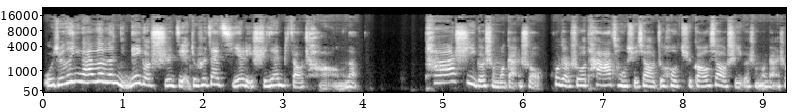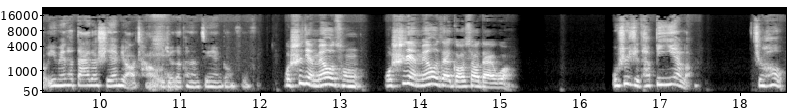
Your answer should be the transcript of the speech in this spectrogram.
我觉得应该问问你那个师姐，就是在企业里时间比较长的，她是一个什么感受？或者说，她从学校之后去高校是一个什么感受？因为她待的时间比较长，我觉得可能经验更丰富。我师姐没有从，我师姐没有在高校待过。我是指她毕业了之后。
